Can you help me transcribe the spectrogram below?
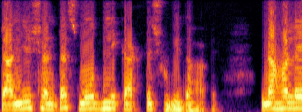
ট্রানজিশনটা স্মুথলি কাটতে সুবিধা হবে। না হলে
